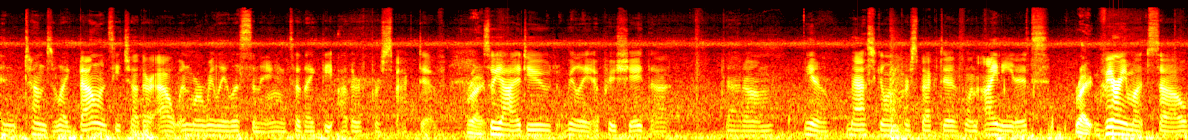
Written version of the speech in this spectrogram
and tend to like balance each other out when we're really listening to like the other perspective. Right. So yeah, I do really appreciate that that um you know masculine perspective when I need it Right. very much so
